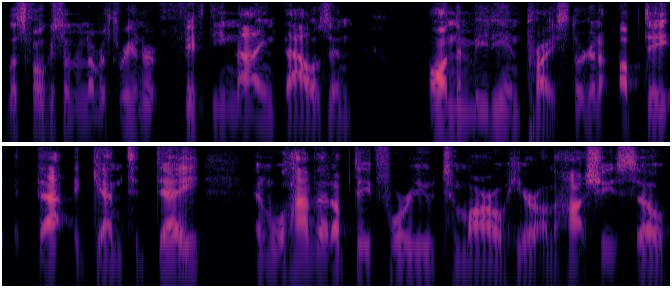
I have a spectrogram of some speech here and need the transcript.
let's focus on the number 359,000 on the median price. They're going to update that again today and we'll have that update for you tomorrow here on the hot sheet. So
